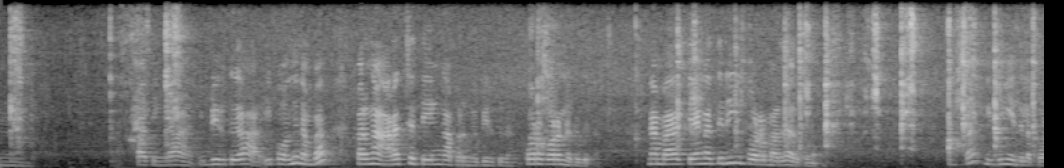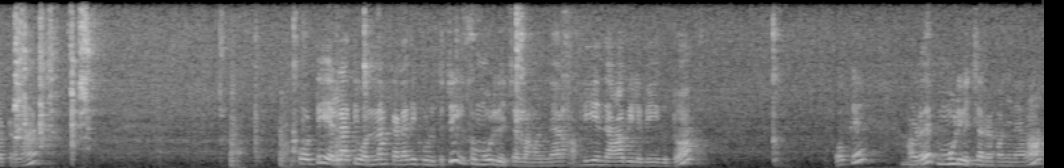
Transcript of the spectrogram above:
ம். பாத்தீங்களா இப்படி இருக்குதா? இப்போ வந்து நம்ம பாருங்க அரைச்ச தேங்காய் பாருங்க இப்படி இருக்குது குறை குறைன்னு இருக்குது. நம்ம தேங்காய் திருகி போடுற மாதிரி தான் இருக்கணும். இப்போ இதையும் இதில் போட்டுடலாம். போட்டு எல்லாத்தையும் ஒன்றா கிளறி கொடுத்துட்டு இப்போ மூடி வச்சிடலாம் கொஞ்ச நேரம். அப்படியே இந்த ஆவியில் வேகட்டும். ஓகே அவ்வளோதான் மூடி வச்சிடுறேன் கொஞ்ச நேரம்.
